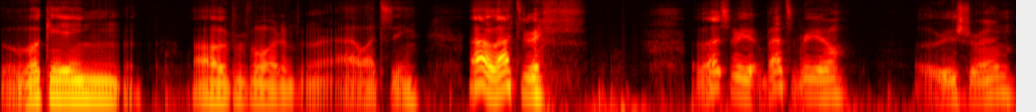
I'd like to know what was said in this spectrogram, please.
looking over Florida. Uh, let's see. Oh, that's real. that's real. That's real. Reassuring.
